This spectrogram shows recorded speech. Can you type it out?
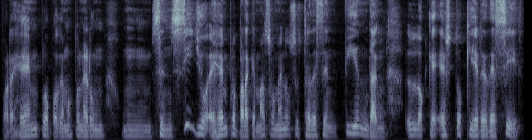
Por ejemplo, podemos poner un, sencillo ejemplo para que más o menos ustedes entiendan lo que esto quiere decir.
